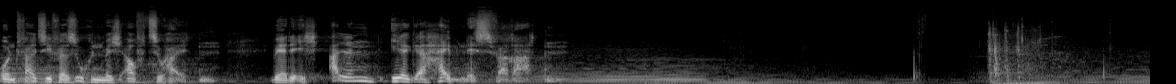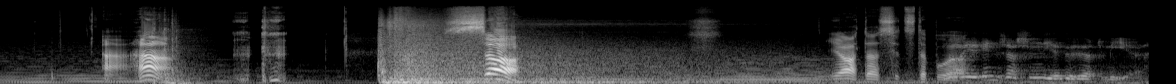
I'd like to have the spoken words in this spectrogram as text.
Und falls sie versuchen, mich aufzuhalten, werde ich allen ihr Geheimnis verraten. aha. So. Ja, da sitzt der Bur. Neue Insassen, ihr gehört mir.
